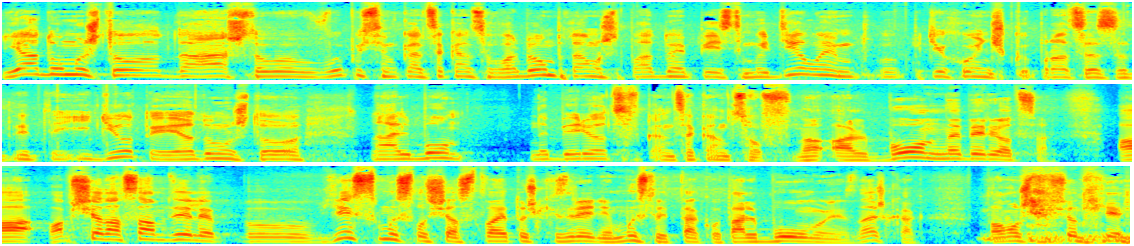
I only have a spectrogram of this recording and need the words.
Я думаю, что да, что выпустим в конце концов альбом, потому что по одной песне мы делаем потихонечку процесс это идет, и я думаю, что на альбом наберется в конце концов. На альбом наберется. А вообще, на самом деле, э, есть смысл сейчас, с твоей точки зрения, мыслить так вот альбомами, знаешь как? Потому что все-таки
